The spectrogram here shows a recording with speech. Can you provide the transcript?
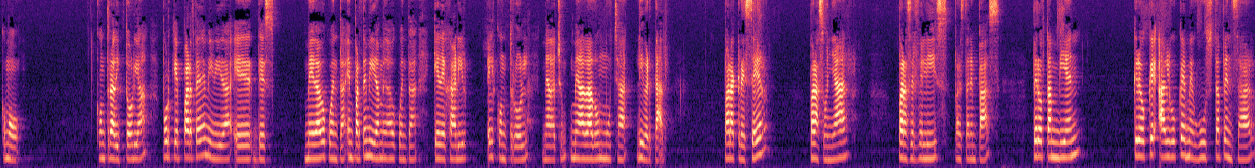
como contradictoria porque parte de mi vida me he dado cuenta, en parte de mi vida me he dado cuenta que dejar ir el control me ha, me ha dado mucha libertad para crecer, para soñar, para ser feliz, para estar en paz, pero también creo que algo que me gusta pensar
